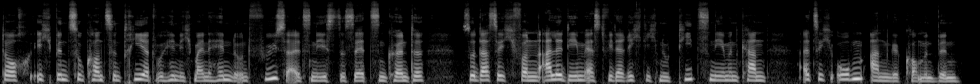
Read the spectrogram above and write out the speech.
doch ich bin zu konzentriert, wohin ich meine Hände und Füße als nächstes setzen könnte, so dass ich von alledem erst wieder richtig Notiz nehmen kann, als ich oben angekommen bin.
